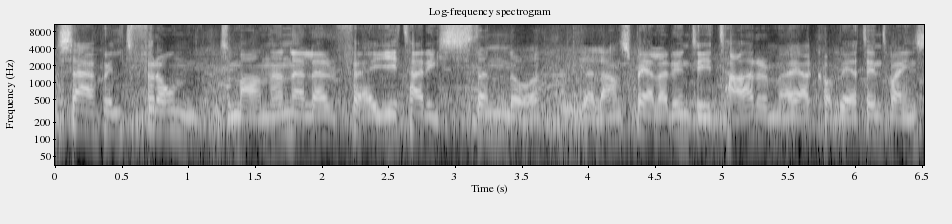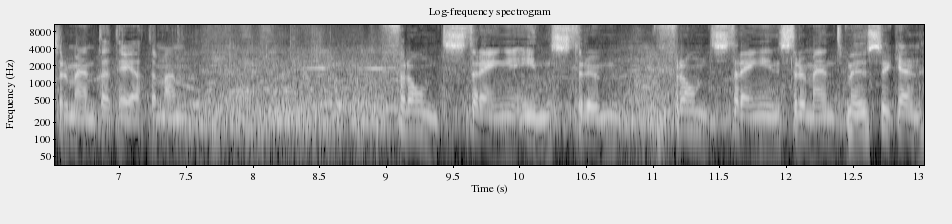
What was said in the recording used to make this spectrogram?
särskilt frontmannen eller gitarristen då. Eller han spelade ju inte gitarr, men jag vet inte vad instrumentet heter men frontsträng instrum, frontstränginstrumentmusikern.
